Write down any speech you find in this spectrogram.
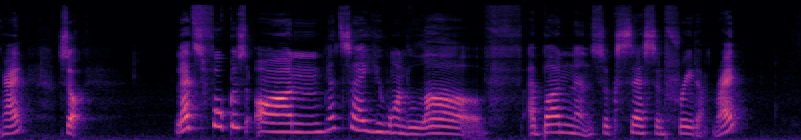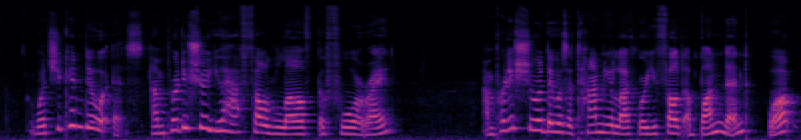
right? So Let's focus on, let's say you want love, abundance, success, and freedom, right? What you can do is, I'm pretty sure you have felt love before, right? I'm pretty sure there was a time in your life where you felt abundant. Well,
